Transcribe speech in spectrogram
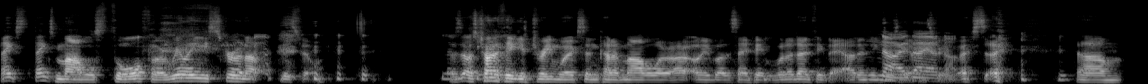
Thanks, thanks, Marvel's Thor for really screwing up this film. I was, I was trying to think if DreamWorks and kind of Marvel are, are owned by the same people, but I don't think they are. I don't think No, Disney they owns are not. DreamWorks. So, um,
